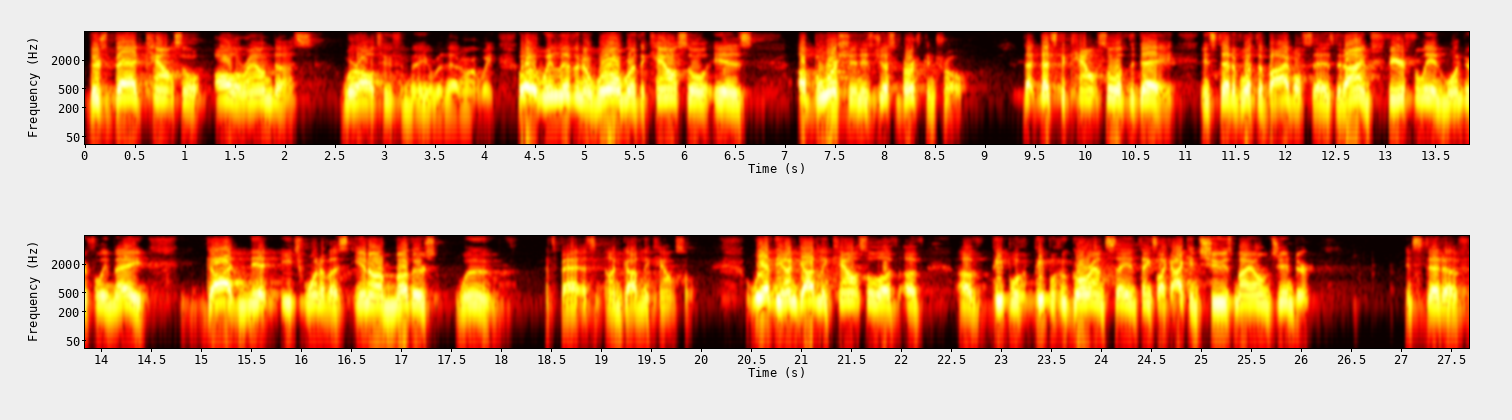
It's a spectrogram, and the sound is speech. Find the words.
There's bad counsel all around us. We're all too familiar with that, aren't we? Well, we live in a world where the counsel is abortion is just birth control. That, that's the counsel of the day instead of what the Bible says that I am fearfully and wonderfully made. God knit each one of us in our mother's womb. That's bad. That's ungodly counsel. We have the ungodly counsel of, of, of people, people who go around saying things like, I can choose my own gender. Instead of,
